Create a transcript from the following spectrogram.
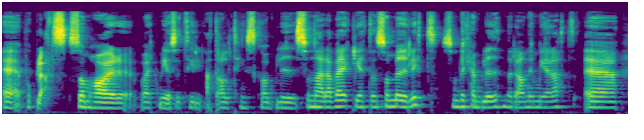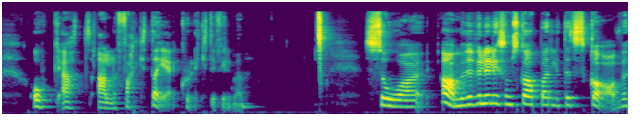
eh, på plats som har varit med sig till att allting ska bli så nära verkligheten som möjligt, som det kan bli när det är animerat. Eh, och att all fakta är korrekt i filmen. Så ja, men vi ville liksom skapa ett litet skav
